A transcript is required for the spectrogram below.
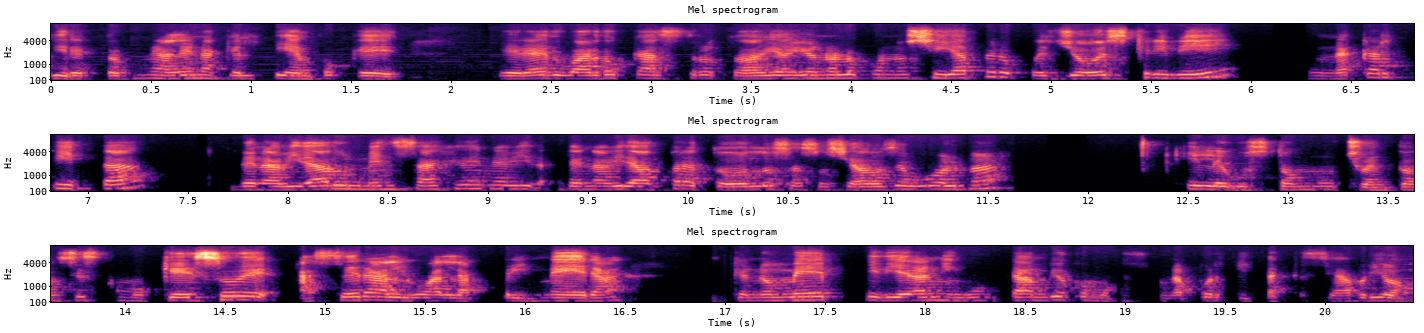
director general en aquel tiempo, que era Eduardo Castro, todavía yo no lo conocía, pero pues yo escribí una cartita de Navidad, un mensaje de Navidad, de Navidad para todos los asociados de Walmart, y le gustó mucho. Entonces, como que eso de hacer algo a la primera que no me pidiera ningún cambio, como que fue una puertita que se abrió.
